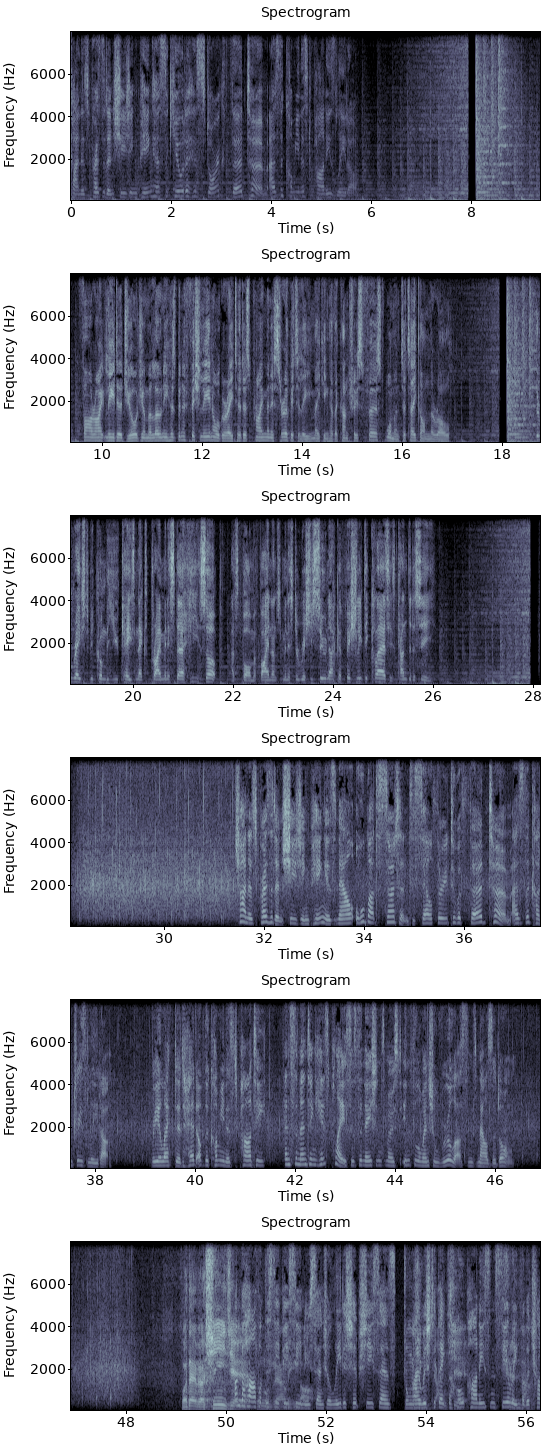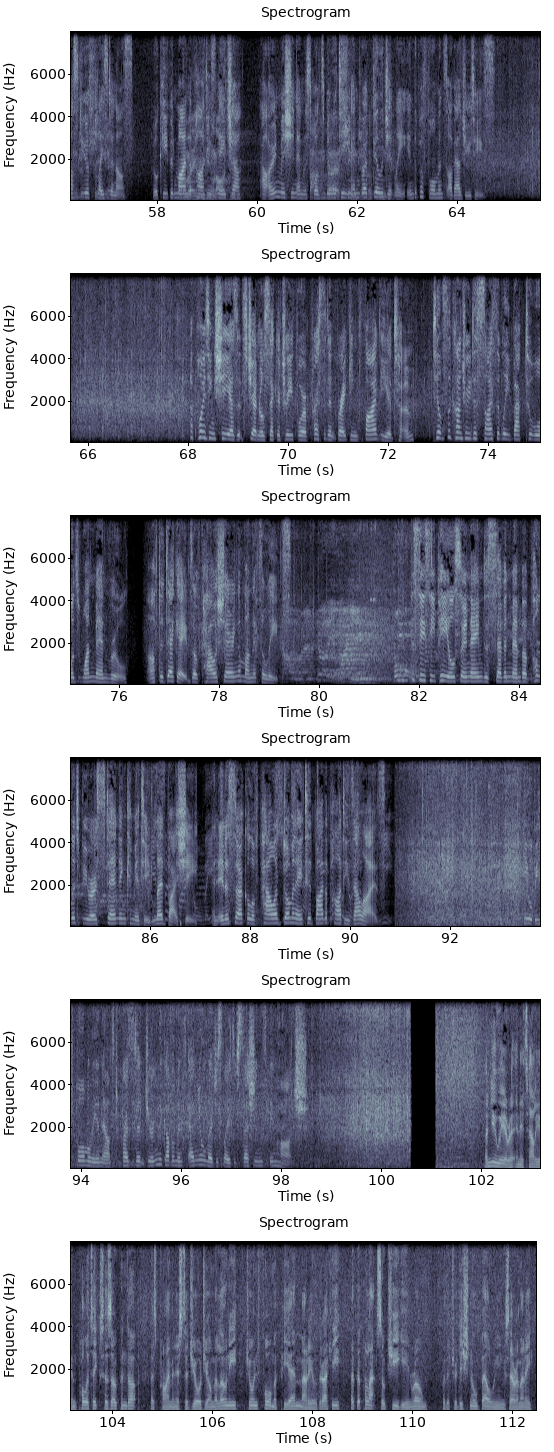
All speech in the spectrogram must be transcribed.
China's President Xi Jinping has secured a historic third term as the Communist Party's leader. Far right leader Giorgia Meloni has been officially inaugurated as Prime Minister of Italy, making her the country's first woman to take on the role. The race to become the UK's next Prime Minister heats up as former Finance Minister Rishi Sunak officially declares his candidacy. China's President Xi Jinping is now all but certain to sail through to a third term as the country's leader. Re elected head of the Communist Party and cementing his place as the nation's most influential ruler since Mao Zedong. On behalf of the CPC New Central leadership, Xi says, I wish to thank the whole party sincerely for the trust you have placed in us. We'll keep in mind the party's nature, our own mission and responsibility, and work diligently in the performance of our duties. Appointing Xi as its General Secretary for a precedent breaking five year term tilts the country decisively back towards one man rule after decades of power sharing among its elites. The CCP also named a seven member Politburo standing committee led by Xi, an inner circle of power dominated by the party's allies. He will be formally announced president during the government's annual legislative sessions in March. A new era in Italian politics has opened up as Prime Minister Giorgia Meloni joined former PM Mario Draghi at the Palazzo Chigi in Rome for the traditional bell ringing ceremony.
